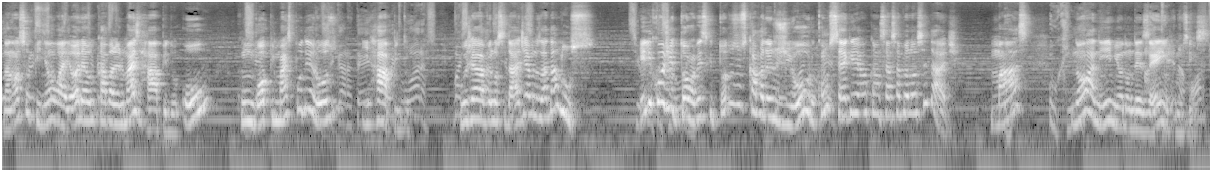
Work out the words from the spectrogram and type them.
na nossa opinião, o Aioria é o cavaleiro mais rápido, ou com um golpe mais poderoso e rápido, cuja velocidade é a velocidade da luz. Ele cogitou uma vez que todos os Cavaleiros de Ouro conseguem alcançar essa velocidade. Mas, no anime ou no desenho, como vocês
